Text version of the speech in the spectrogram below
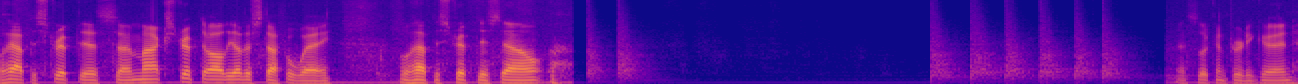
We'll have to strip this. Uh, Mark stripped all the other stuff away. We'll have to strip this out. That's looking pretty good.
